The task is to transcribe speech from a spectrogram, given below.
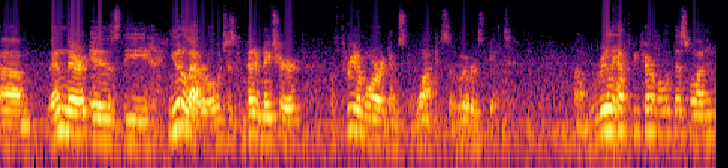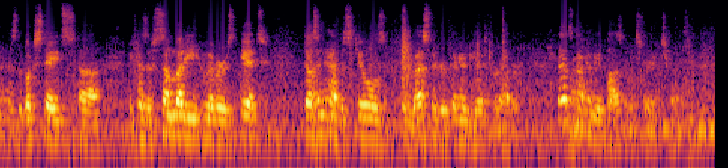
Um, then there is the unilateral, which is competitive nature of three or more against one, so whoever's it. Um, really have to be careful with this one, as the book states, uh, because if somebody, whoever's it, doesn't have the skills for the rest of the group, they're going to be it forever. That's not going to be a positive experience for them.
